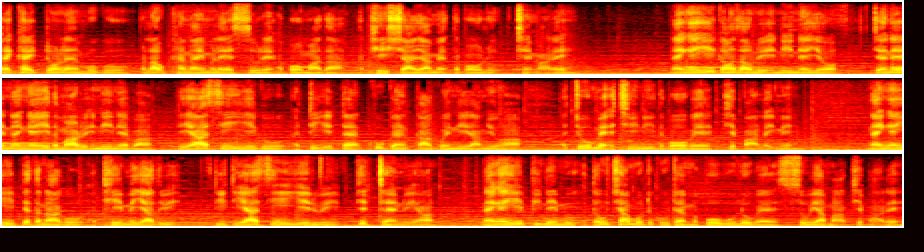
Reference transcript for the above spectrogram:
တိုက်ခိုက်တွန်းလှန်မှုကိုဘလောက်ခံနိုင်မလဲဆိုတဲ့အပေါ်မှာသာအဖြေရှာရမယ့်သဘောလို့ထင်ပါတယ်နိုင်ငံရေးကောင်းဆောင်တွေအနေနဲ့ရောကျန်တဲ့နိုင်ငံရေးသမားတွေအနေနဲ့ပါ တရားစီရင်ရေးကိုအတိအတတ်ခုခံကာကွယ်နေတာမျိုးဟာအကျိုးမဲ့အခြေအနေသဘောပဲဖြစ်ပါလိမ့်မယ်။နိုင်ငံရေးပြဿနာကိုအဖြေမရသည့်ဒီတရားစီရင်ရေးတွေပြစ်ဒဏ်တွေဟာနိုင်ငံရေးဖိနှိပ်မှုအတုံးချမှုတစ်ခုထက်မပိုဘူးလို့ပဲဆိုရမှာဖြစ်ပါတယ်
